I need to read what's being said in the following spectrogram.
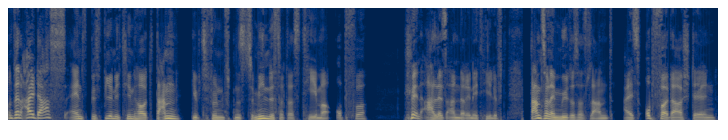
Und wenn all das eins bis vier nicht hinhaut, dann gibt's fünftens zumindest noch das Thema Opfer wenn alles andere nicht hilft, dann soll ein Mythos das Land als Opfer darstellen,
